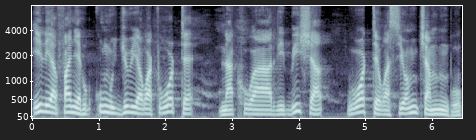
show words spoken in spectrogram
ili afanye hukumu juu ya watu wote na kuwaadhibisha wote wasiomcha Mungu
